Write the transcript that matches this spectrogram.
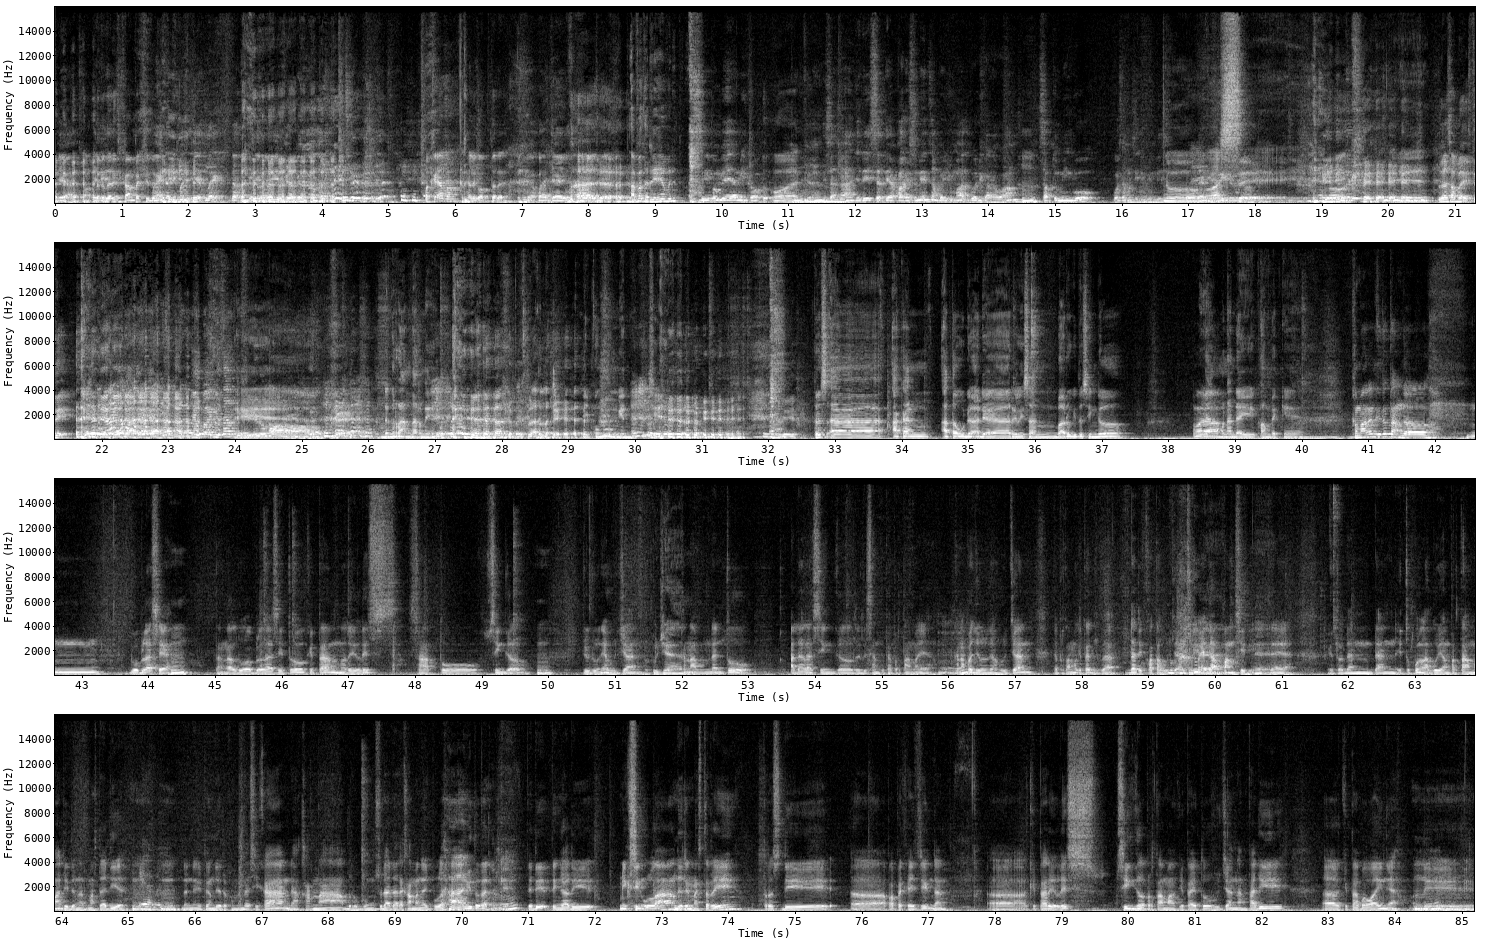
Iya. Dekat dari Cikampek sih. Makanya tadi masih jet lag sini. Pakai apa? Helikopter ya. Enggak baca ya. Apa kerjanya apa Dit? Di pembiayaan mikro. Oh, di sana. Jadi setiap hari Senin sampai Jumat gua di Karawang. Sabtu Minggu gua sama si Bindis. Oh, Jadi, Asik. Oke. Enggak sama istri. Yang paling besar di sini di rumah. Dengeran ntar nih. Dipunggungin. Terus eh, akan atau udah ada rilisan baru gitu single Oh, ya. yang menandai comebacknya. Kemarin kita tanggal hmm, 12 ya. Hmm. Tanggal 12 itu kita merilis satu single Hmm. judulnya Hujan. Hujan. Kenapa dan itu adalah single rilisan kita pertama ya. Kenapa judulnya Hujan? Ya pertama kita juga dari kota hujan supaya Iya. gampang sih Iya. diingatnya ya. Gitu dan dan itu pun lagu yang pertama didengar Mas Dadi ya. Iya, betul. dan itu yang direkomendasikan nah karena berhubung sudah ada rekaman dari pula gitu kan jadi tinggal di mixing ulang di remastering terus di eh, apa packaging dan eh, kita rilis single pertama kita itu hujan yang tadi eh, kita bawain ya di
